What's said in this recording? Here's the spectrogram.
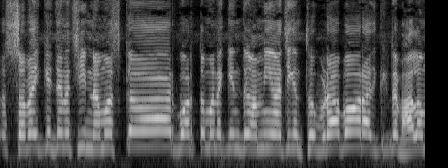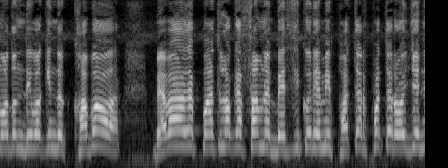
তো সবাইকে জানাচ্ছি নমস্কার। বর্তমানে কিন্তু আমি আছি কিন্তু বরাবর আজকে একটা ভালো মতন দিব কিন্তু খবর। ব্যবহার পাঁচ লোকের সামনে বেশি করে। আমি ফচার ফচার ওই জন্য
